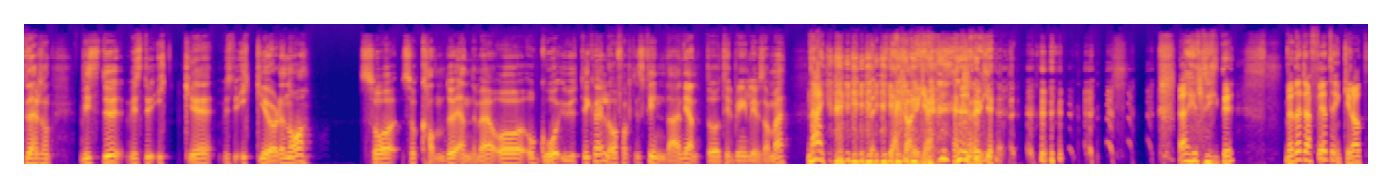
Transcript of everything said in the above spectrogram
det er sånn Hvis du, hvis du, ikke, hvis du ikke gjør det nå, så, så kan du ende med å, å gå ut i kveld og faktisk finne deg en jente å tilbringe livet sammen med. Nei! Jeg klarer ikke! Jeg klarer ikke. Det er helt riktig. Men det er derfor jeg tenker at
